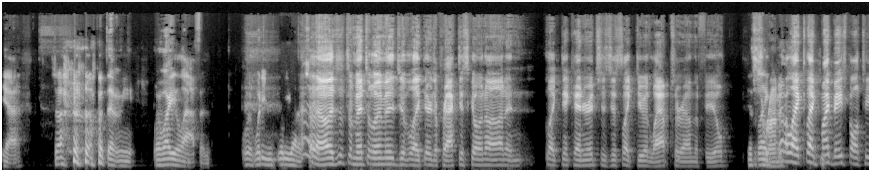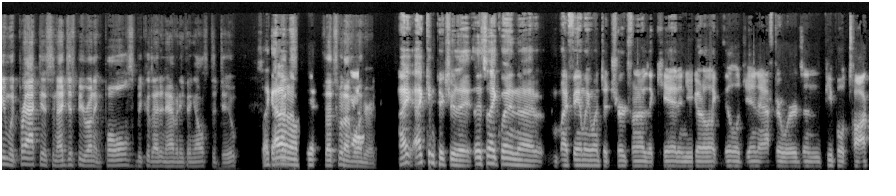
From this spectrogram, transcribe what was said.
yeah. So I don't know what that means. Well, why are you laughing? What, what do you what do you got to say? I don't know. It's just a mental image of like there's a practice going on, and like Nick Henrich is just like doing laps around the field. It's like kind of like like my baseball team would practice, and I'd just be running poles because I didn't have anything else to do. It's like I don't that's, know. That's what I'm wondering. I, I can picture that. It's like when uh, my family went to church when I was a kid, and you go to like Village Inn afterwards, and people talk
